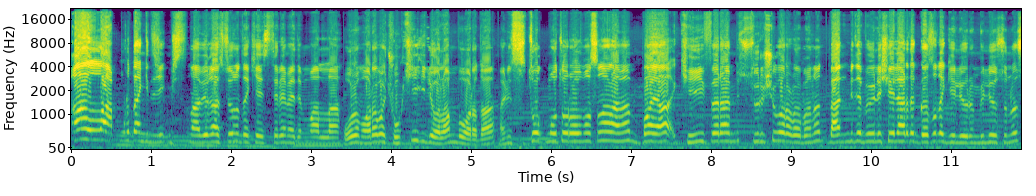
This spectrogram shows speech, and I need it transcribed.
Allah buradan gidecekmişiz. Navigasyonu da kestiremedim valla. Oğlum araba çok iyi gidiyor lan bu arada. Hani stok motor olmasına rağmen baya keyif veren bir sürüşü var arabanın. Ben bir de böyle şeylerde gaza da geliyorum biliyorsunuz.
